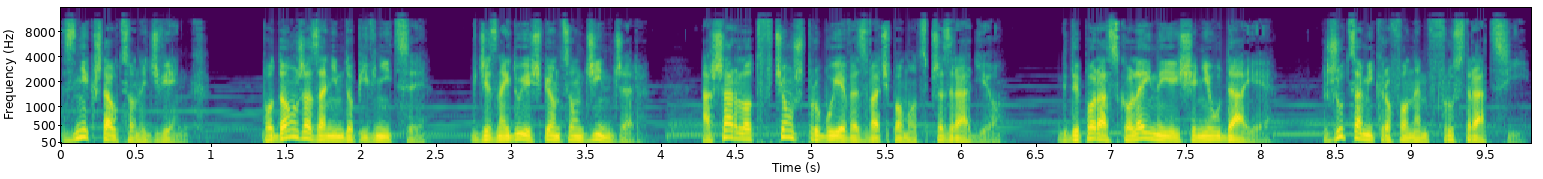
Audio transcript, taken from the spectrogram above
zniekształcony dźwięk. Podąża za nim do piwnicy, gdzie znajduje śpiącą Ginger, a Charlotte wciąż próbuje wezwać pomoc przez radio. Gdy po raz kolejny jej się nie udaje, rzuca mikrofonem w frustracji.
